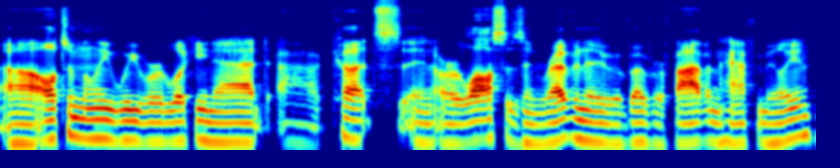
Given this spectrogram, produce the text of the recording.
Uh, ultimately, we were looking at uh, cuts in, or losses in revenue of over five and a half million.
